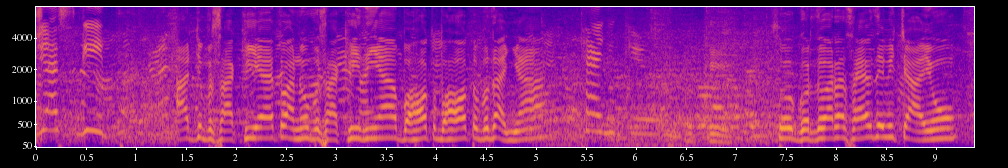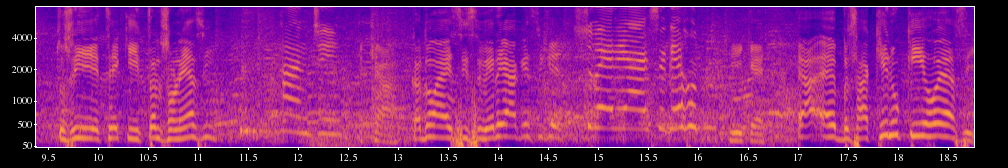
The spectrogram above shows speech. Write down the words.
ਜਸਗੀਤ ਅੱਜ ਵਿਸਾਖੀ ਹੈ ਤੁਹਾਨੂੰ ਵਿਸਾਖੀ ਦੀਆਂ ਬਹੁਤ ਬਹੁਤ ਵਧਾਈਆਂ। Thank you okay so Gurdwara Sahib ਦੇ ਵਿੱਚ ਹੋ ਤੁਸੀਂ ਇੱਥੇ ਕੀਰਤਨ ਸੁਣਿਆ ਸੀ? ਹਾਂਜੀ। ਅੱਛਾ ਕਦੋਂ ਆਏ ਸੀ? ਸਵੇਰੇ ਆ ਗਏ ਸੀਗੇ? ਸਵੇਰੇ ਆਏ ਸੀਗੇ ਹੁਣ ਠੀਕ ਹੈ। ਇਹ- ਇਹ ਵਿਸਾਖੀ ਨੂੰ ਕੀ ਹੋਇਆ ਸੀ?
